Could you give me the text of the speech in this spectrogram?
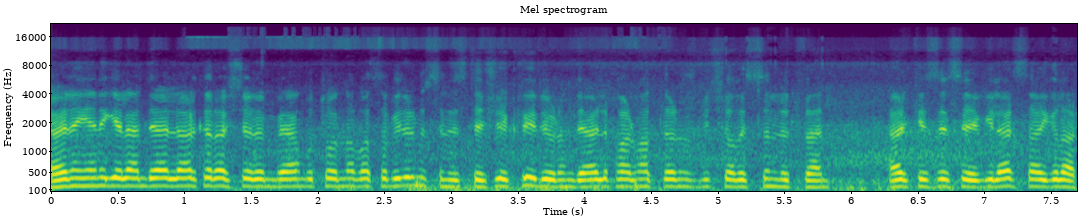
Yayına yeni gelen değerli arkadaşlarım beğen butonuna basabilir misiniz? Teşekkür ediyorum. Değerli parmaklarınız bir çalışsın lütfen. Herkese sevgiler, saygılar.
